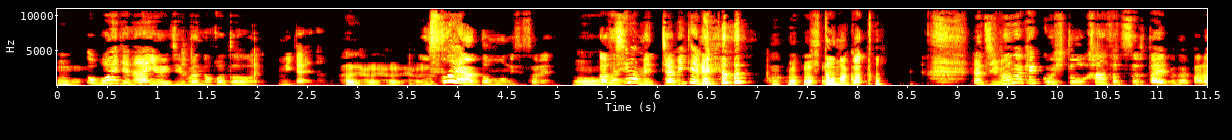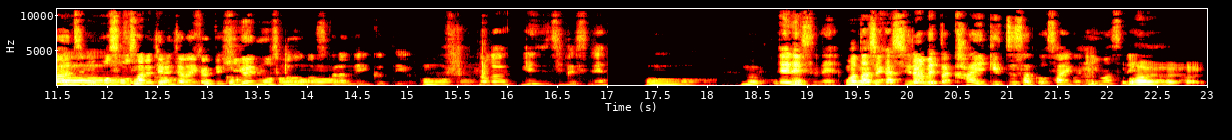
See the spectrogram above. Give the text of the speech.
うん。覚えてないよ、自分のこと、みたいはいはいはいな。はい。嘘やんと思うんですよ、それ。うん私はめっちゃ見てるよ。人のこと。自分が結構人を観察するタイプだから、自分もそうされてるんじゃないかっていう被害妄想がどんどん膨らんでいくっていううんのが現実ですね。なるほでですね、うん私が調べた解決策を最後に言いますど。ね。はいはいはい。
